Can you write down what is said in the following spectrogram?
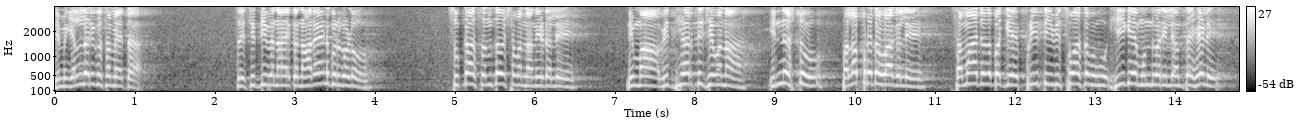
ನಿಮಗೆಲ್ಲರಿಗೂ ಸಮೇತ ಶ್ರೀ ಸಿದ್ಧಿವಿನಾಯಕ ನಾರಾಯಣ ಗುರುಗಳು ಸುಖ ಸಂತೋಷವನ್ನು ನೀಡಲಿ. ನಿಮ್ಮ ವಿದ್ಯಾರ್ಥಿ ಜೀವನ ಇನ್ನಷ್ಟು ಫಲಪ್ರದವಾಗಲಿ. ಸಮಾಜದ ಬಗ್ಗೆ ಪ್ರೀತಿ, ವಿಶ್ವಾಸವು ಹೀಗೆ ಮುಂದುವರಿಲಿ ಅಂತ ಹೇಳಿ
